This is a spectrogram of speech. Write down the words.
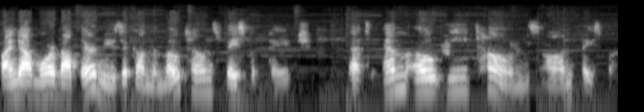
Find out more about their music on the MoeTones Facebook page. That's M O E Tones on Facebook.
